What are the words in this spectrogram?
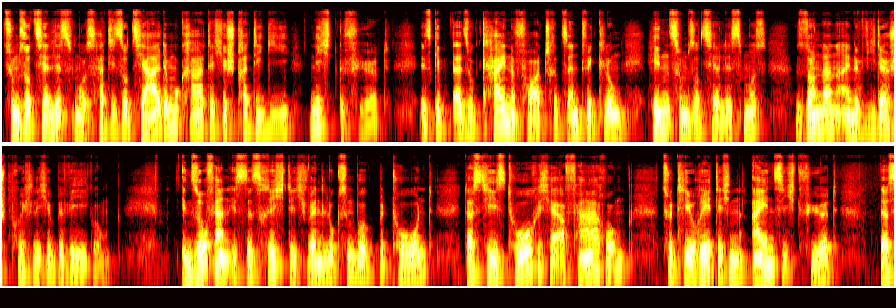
Zum Sozialismus hat die sozialdemokratische Strategie nicht geführt. Es gibt also keine Fortschrittsentwicklung hin zum Sozialismus, sondern eine widersprüchliche Bewegung. Insofern ist es richtig, wenn Luxemburg betont, dass die historische Erfahrung zur theoretischen Einsicht führt, dass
